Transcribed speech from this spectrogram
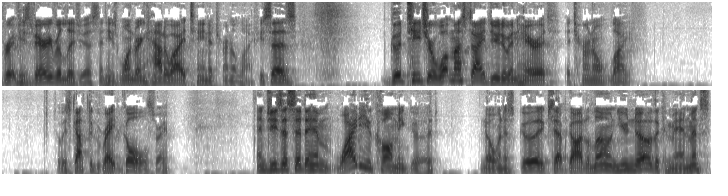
he's very religious, and he's wondering, how do I attain eternal life? He says, Good teacher, what must I do to inherit eternal life? So he's got the right goals, right? And Jesus said to him, Why do you call me good? No one is good except God alone. You know the commandments.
